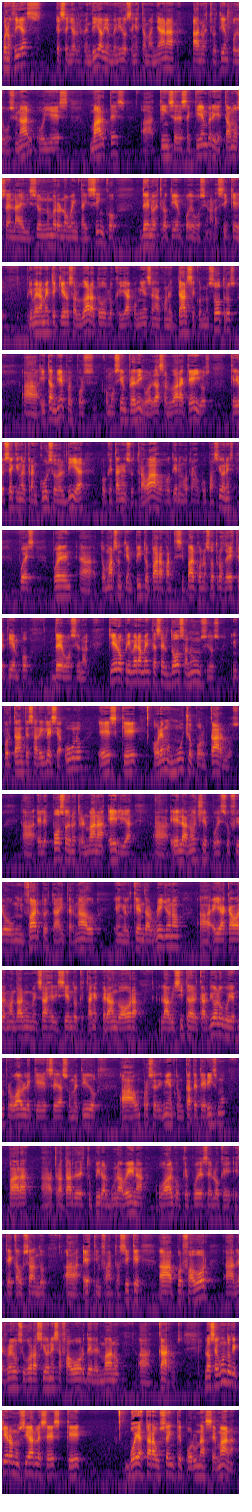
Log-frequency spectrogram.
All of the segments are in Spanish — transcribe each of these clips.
Buenos días, el Señor les bendiga, bienvenidos en esta mañana a nuestro tiempo devocional. Hoy es martes a 15 de septiembre y estamos en la edición número 95 de nuestro tiempo devocional. Así que primeramente quiero saludar a todos los que ya comienzan a conectarse con nosotros ah, y también pues por, como siempre digo, ¿verdad? Saludar a aquellos que yo sé que en el transcurso del día, porque están en sus trabajos o tienen otras ocupaciones, pues pueden ah, tomarse un tiempito para participar con nosotros de este tiempo devocional. Quiero primeramente hacer dos anuncios importantes a la iglesia. Uno es que oremos mucho por Carlos, ah, el esposo de nuestra hermana Elia. Uh, él anoche pues sufrió un infarto, está internado en el Kendall Regional. ella acaba de mandarme un mensaje diciendo que están esperando ahora la visita del cardiólogo y es muy probable que él sea sometido a un procedimiento, un cateterismo para tratar de destupir alguna vena o algo que puede ser lo que esté causando este infarto. Así que por favor les ruego sus oraciones a favor del hermano Carlos. Lo segundo que quiero anunciarles es que voy a estar ausente por una semana.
